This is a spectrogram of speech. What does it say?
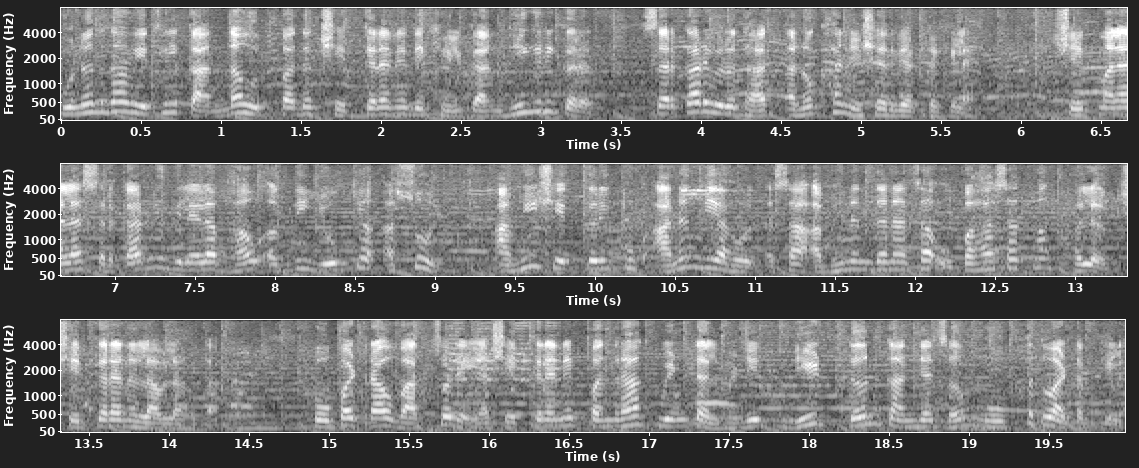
पुनदगाव येथील कांदा उत्पादक शेतकऱ्याने देखील गांधीगिरी करत सरकारविरोधात अनोखा निषेध व्यक्त केलाय. शेतमालाला सरकारने दिलेला भाव अगदी योग्य असून आम्ही शेतकरी खूप आनंदी आहोत असा अभिनंदनाचा उपहासात्मक फलक शेतकऱ्यानं लावला होता. पोपटराव वाकचोरे या शेतकऱ्याने पंधरा क्विंटल म्हणजे दीड टन कांद्याचं मोफत वाटप केलं.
